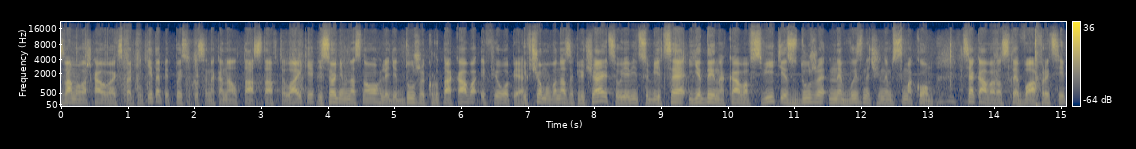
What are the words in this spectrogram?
З вами ваш кавовий експерт Нікіта. Підписуйтеся на канал та ставте лайки. І сьогодні в нас на огляді дуже крута кава Ефіопія. І в чому вона заключається? Уявіть собі, це єдина кава в світі з дуже невизначеним смаком. Ця кава росте в Африці.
